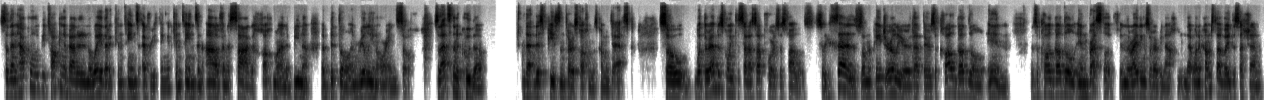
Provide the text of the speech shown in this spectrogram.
So then, how can we be talking about it in a way that it contains everything? It contains an av and a sag, a chachma and a bina, a bittel, and really an or ein sof. So that's the nakuda that this piece in Toras Chacham is coming to ask. So what the Rebbe is going to set us up for is as follows. So he says on the page earlier that there's a klal gadol in there's a Klal Gadol in Breslov, in the writings of Rabbi Nachman, that when it comes to Avodah Hashem,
